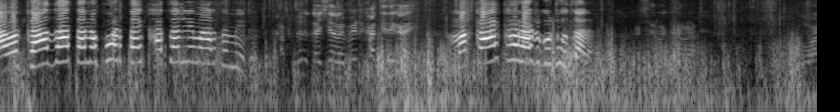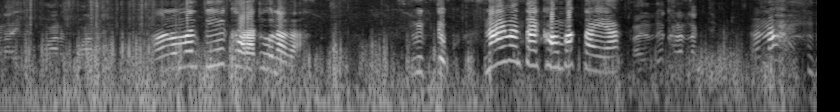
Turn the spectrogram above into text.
आव का जाताना फोडताय? खाचालनी मारत मीठ. खातोय कशाला? मीठ खाते ते काय? मग काय खराट गुठ होताल कशाला खराट? वाडा आहे वाड वाडा. म्हणून म्हणती खराट होऊ नका. मीठ टूक नाही म्हणताय खाऊन बघताय या. काय लय खराट लागते मीठ. नाही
